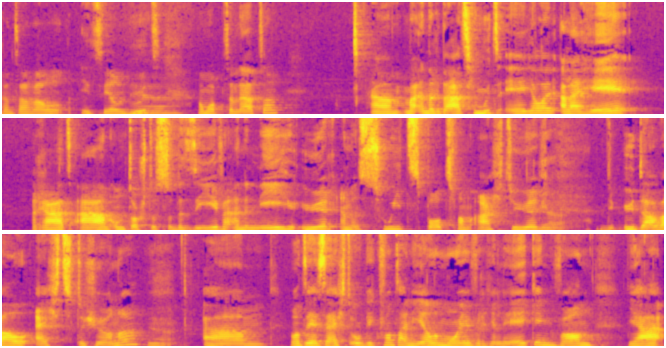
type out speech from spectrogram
vind dat wel iets heel goed om op te letten. Ehm, maar inderdaad, je moet eigenlijk... Allee, hij raadt aan om toch tussen de 7 en de 9 uur en een sweet spot van 8 uur u dat wel echt te gunnen. Ja. Ehm, want hij zegt ook, ik vond dat een hele mooie vergelijking van, ja,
